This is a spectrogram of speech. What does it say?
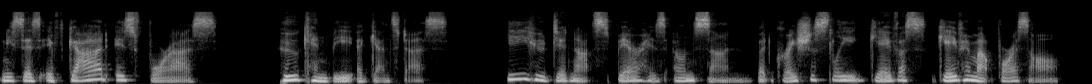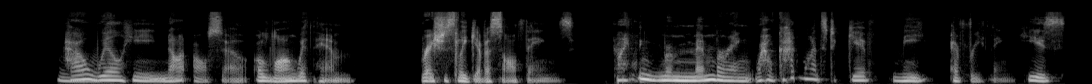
And he says, if God is for us, who can be against us? He who did not spare his own son, but graciously gave us gave him up for us all, mm. how will he not also, along with him, graciously give us all things? And I think remembering, wow, God wants to give me everything. He has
